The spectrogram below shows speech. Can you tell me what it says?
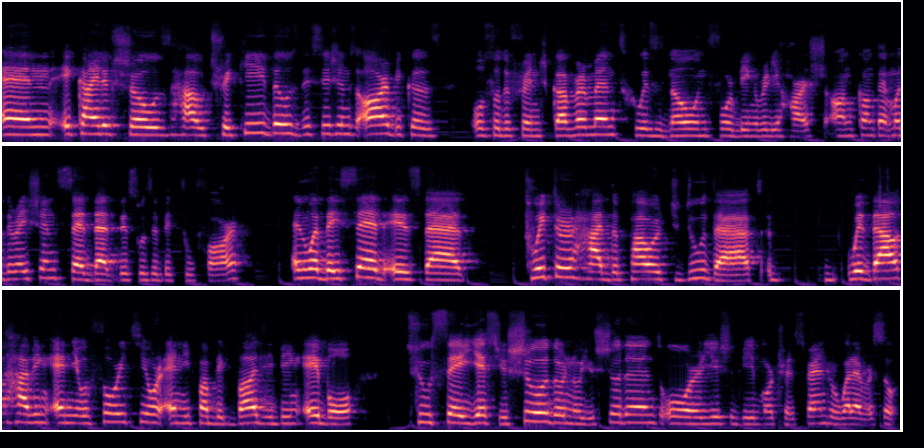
And it kind of shows how tricky those decisions are because also the French government, who is known for being really harsh on content moderation, said that this was a bit too far. And what they said is that Twitter had the power to do that without having any authority or any public body being able to say yes you should or no you shouldn't or you should be more transparent or whatever so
